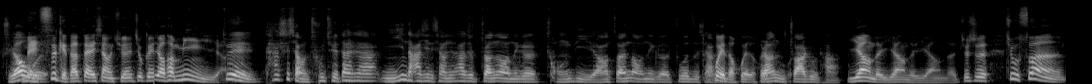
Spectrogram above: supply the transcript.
对。只要每次给它戴项圈，就跟要它命一样。对，它是想出去，但是它你一拿起项圈，它就钻到那个床底，然后钻到那个桌子下面。会的，会的，不让你抓住它。一样的，一样的，一样的，就是就算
